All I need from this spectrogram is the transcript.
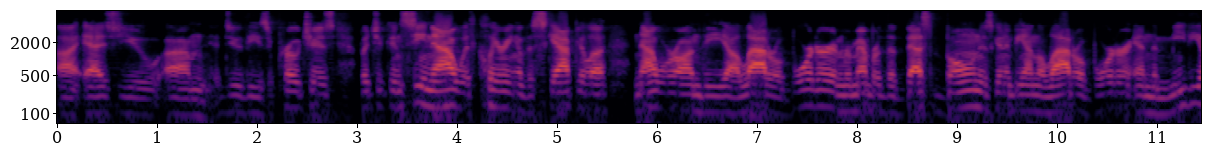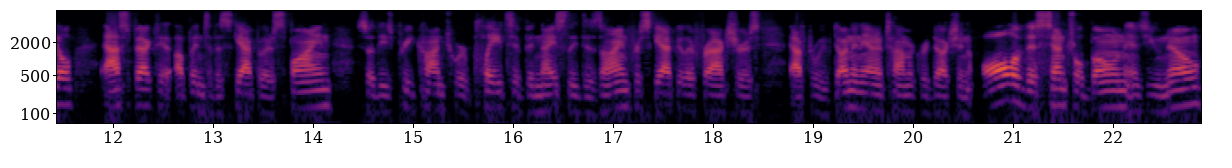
uh, as you um, do these approaches. But you can see now with clearing of the scapula, now we're on the uh, lateral border. And remember, the best bone is going to be on the lateral border and the medial aspect up into the scapular spine. So these pre-contoured plates have been nicely designed for scapular fractures after we've done an anatomic reduction. All of this central bone, as you know,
